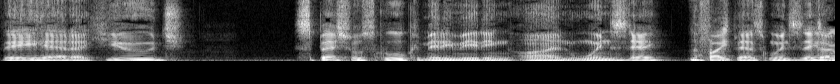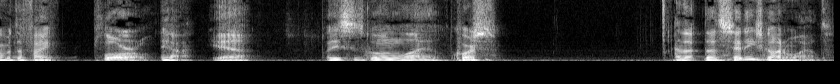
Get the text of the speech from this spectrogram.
They had a huge special school committee meeting on Wednesday. The fight? This past Wednesday. You talking about the fight? Plural. Yeah. Yeah. Place is going wild. Of course. And The, the city's gone wild.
